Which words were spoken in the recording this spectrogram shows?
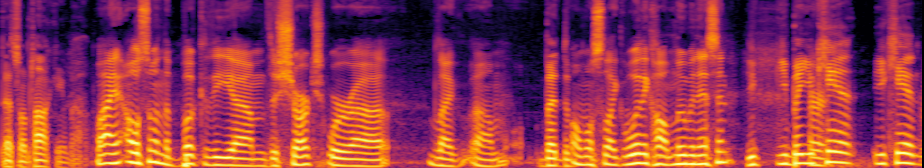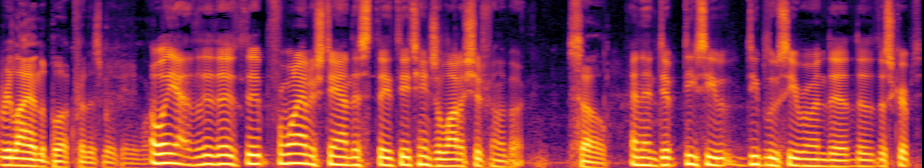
That's what I'm talking about. Well, I, also in the book, the um, the sharks were uh, like um, But the, almost like what do they call it, luminescent. you, you but you or- can't you can't rely on the book for this movie anymore. Oh well, yeah. The, the, the, from what I understand, this they, they changed a lot of shit from the book, So and then Deep, Deep Sea Deep Blue Sea ruined the, the, the script,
